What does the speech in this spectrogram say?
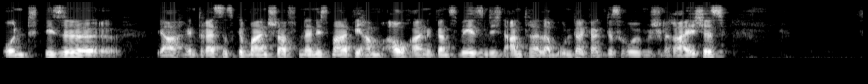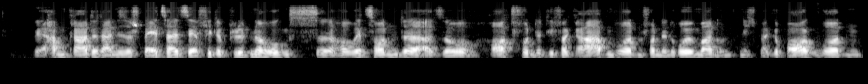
Und diese ja, Interessensgemeinschaften, nenne ich es mal, die haben auch einen ganz wesentlichen Anteil am Untergang des Römischen Reiches wir haben gerade da in dieser Spätzeit sehr viele Plünderungshorizonte, also Hortfunde, die vergraben wurden von den Römern und nicht mehr geborgen wurden,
